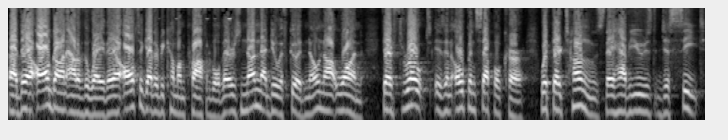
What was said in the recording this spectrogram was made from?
uh, they are all gone out of the way. They are altogether become unprofitable. There is none that doeth good, no, not one. Their throat is an open sepulchre. With their tongues they have used deceit.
